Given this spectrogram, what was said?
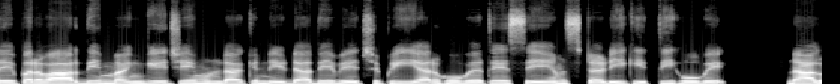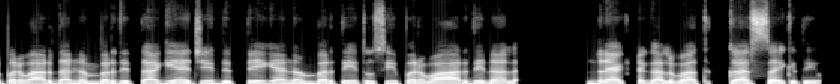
ਤੇ ਪਰਿਵਾਰ ਦੀ ਮੰਗ ਮੰਗੇ ਜੀ ਮੁੰਡਾ ਕੈਨੇਡਾ ਦੇ ਵਿੱਚ ਪੀਆਰ ਹੋਵੇ ਤੇ ਸੇਮ ਸਟੱਡੀ ਕੀਤੀ ਹੋਵੇ। ਨਾਲ ਪਰਿਵਾਰ ਦਾ ਨੰਬਰ ਦਿੱਤਾ ਗਿਆ ਜੀ, ਦਿੱਤੇ ਗਏ ਨੰਬਰ ਤੇ ਤੁਸੀਂ ਪਰਿਵਾਰ ਦੇ ਨਾਲ ਡਾਇਰੈਕਟ ਗੱਲਬਾਤ ਕਰ ਸਕਦੇ ਹੋ।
